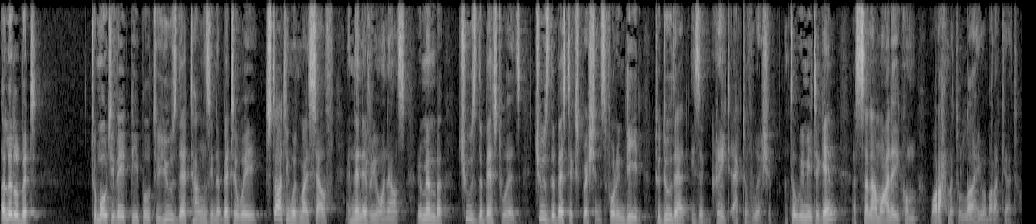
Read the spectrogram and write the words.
a little bit to motivate people to use their tongues in a better way, starting with myself and then everyone else. Remember, choose the best words, choose the best expressions, for indeed, to do that is a great act of worship. Until we meet again, Assalamu alaikum wa rahmatullahi wa barakatuh.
